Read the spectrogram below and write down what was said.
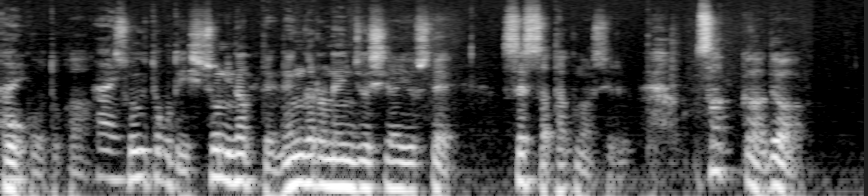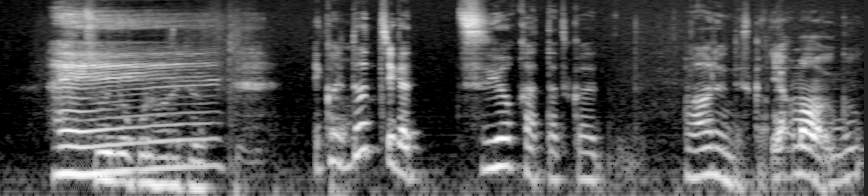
高校とか、はい。はいそういうところで一緒になって年がら年中試合をして切磋琢磨してるサッカーではあ普通に行われてるっていう。えこれどっちが強かったとかはあるんですか？いやまあぐ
